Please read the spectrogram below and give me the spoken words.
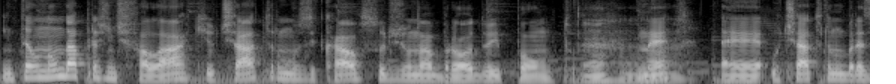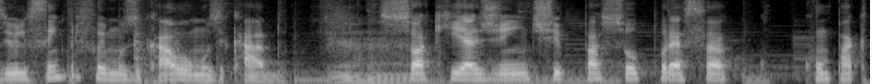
Então não dá pra gente falar que o teatro musical surgiu na Broadway, ponto. Aham. Né? É, o teatro no Brasil ele sempre foi musical ou musicado. Aham. Só que a gente passou por essa compact...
